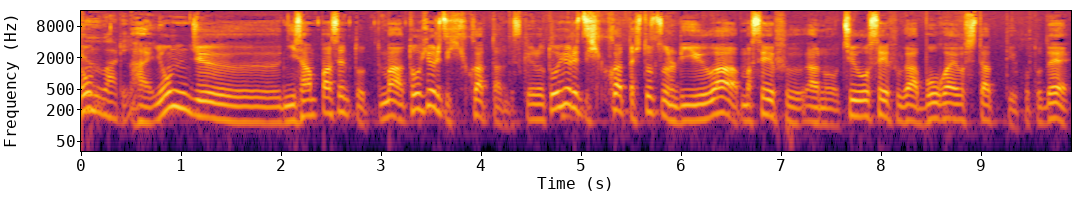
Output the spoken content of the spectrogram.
あ9割、はい、42、3%って、まあ、投票率低かったんですけど、投票率低かった一つの理由は、まあ、政府あの、中央政府が妨害をしたっていうことで、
